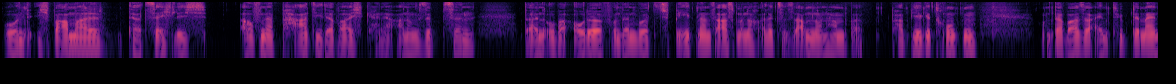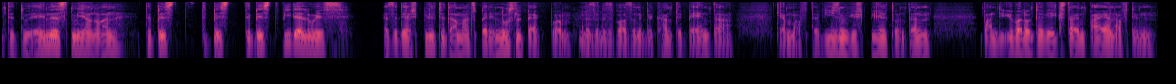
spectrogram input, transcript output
Und ich war mal tatsächlich auf einer Party, da war ich, keine Ahnung, 17, da in Oberaudorf und dann wurde es spät und dann saßen wir noch alle zusammen und haben ein paar, paar Bier getrunken. Und da war so ein Typ, der meinte, du erinnerst mich an einen, du bist, du bist, du bist wie der Luis. Also der spielte damals bei den Nusselbergburm. Also mhm. das war so eine bekannte Band da. Die haben auf der Wiesen gespielt und dann waren die überall unterwegs da in Bayern auf den,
